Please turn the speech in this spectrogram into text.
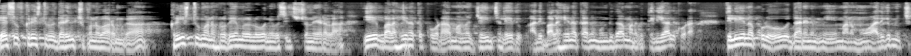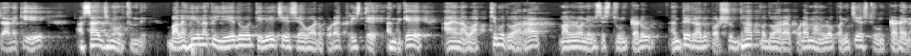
యేసుక్రీస్తును ధరించుకున్న వారముగా క్రీస్తు మన హృదయములలో నివసించుచున్న ఎడల ఏ బలహీనత కూడా మనం జయించలేదు. అది బలహీనత అని ముందుగా మనకు తెలియాలి కూడా. తెలియనప్పుడు దానిని మనము అధిగమించడానికి అసాధ్యమవుతుంది. బలహీనత ఏదో తెలియచేసేవాడు కూడా క్రీస్తే. అందుకే ఆయన వాక్యము ద్వారా మనలో నివసిస్తూ ఉంటాడు. అంతేకాదు పరిశుద్ధాత్మ ద్వారా కూడా మనలో పనిచేస్తూ ఉంటాడు ఆయన.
